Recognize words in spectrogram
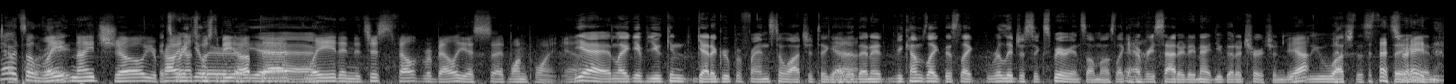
Well, it's a temple, late night show. You're It's probably not supposed to be regular, up that late, and it just felt rebellious at one point. Yeah. Yeah, and like if you can get a group of friends to watch it together, Yeah. then it becomes like this like religious experience almost. Like Yeah. every Saturday night, you go to church and you, Yeah. you watch this thing, right. and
